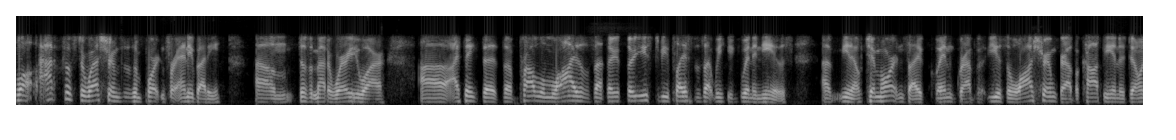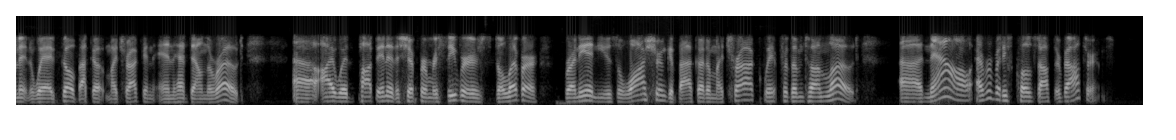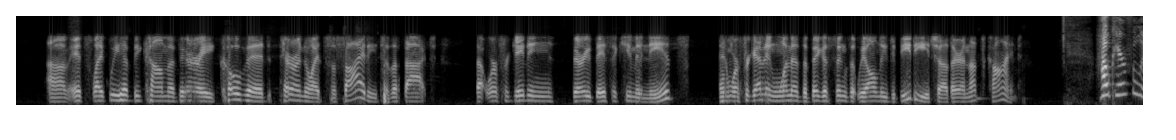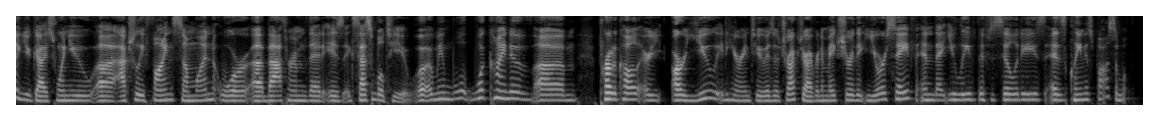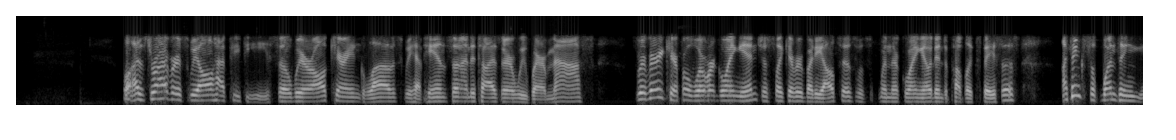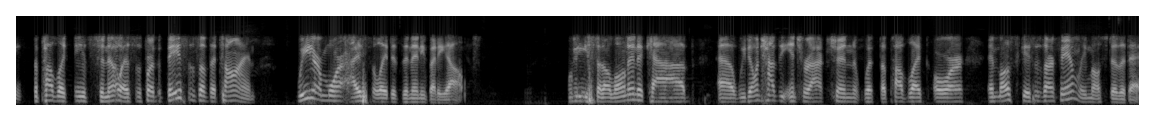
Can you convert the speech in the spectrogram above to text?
well, access to restrooms is important for anybody. Um, doesn't matter where you are. Uh, I think that the problem lies is that there, there used to be places that we could go in and use. Uh, you know, Tim Hortons, I'd go in, grab, use the washroom, grab a coffee and a donut, and away I'd go back up my truck and, and head down the road. Uh, I would pop in at a shipper and receivers, deliver, run in, use the washroom, get back out of my truck, wait for them to unload. Uh, now everybody's closed off their bathrooms. Um, it's like we have become a very COVID paranoid society to the fact that we're forgetting very basic human needs and we're forgetting one of the biggest things that we all need to be to each other, and that's kind. How careful are you guys when you uh, actually find someone or a bathroom that is accessible to you? I mean, what, what kind of um, protocol are are you adhering to as a truck driver to make sure that you're safe and that you leave the facilities as clean as possible? Well, as drivers, we all have PPE. So we're all carrying gloves. We have hand sanitizer. We wear masks. We're very careful where we're going in, just like everybody else is when they're going out into public spaces. I think one thing the public needs to know is for the basis of the time, we are more isolated than anybody else. We sit alone in a cab. Uh, we don't have the interaction with the public or, in most cases, our family most of the day.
